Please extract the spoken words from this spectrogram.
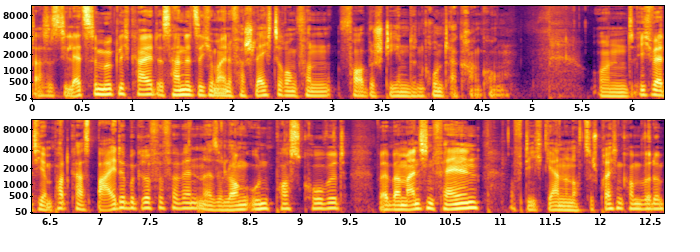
das ist die letzte Möglichkeit, es handelt sich um eine Verschlechterung von vorbestehenden Grunderkrankungen. Und ich werde hier im Podcast beide Begriffe verwenden, also Long- und Post-Covid, weil bei manchen Fällen, auf die ich gerne noch zu sprechen kommen würde,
